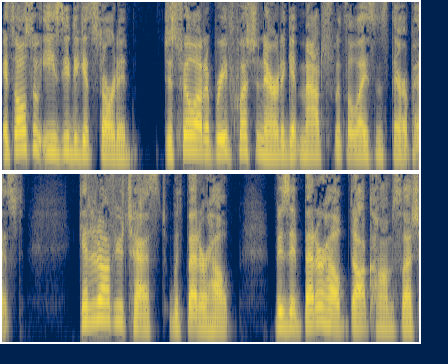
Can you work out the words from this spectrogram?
It's also easy to get started. Just fill out a brief questionnaire to get matched with a licensed therapist. Get it off your chest with BetterHelp. Visit betterhelp.com slash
